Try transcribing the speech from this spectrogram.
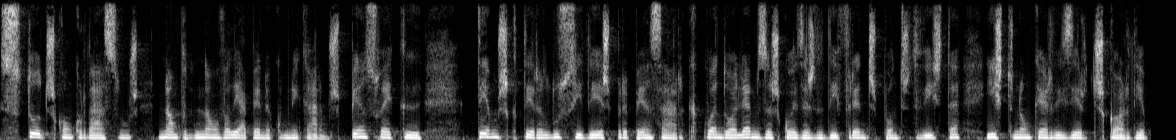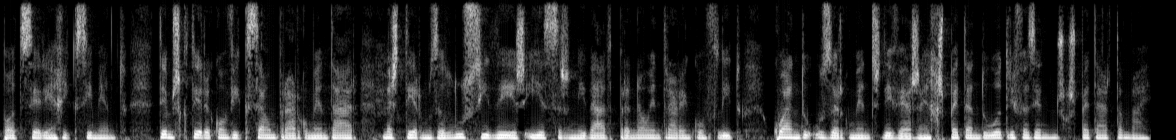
se todos concordássemos, não, não valia a pena comunicarmos. Penso é que temos que ter a lucidez para pensar que quando olhamos as coisas de diferentes pontos de vista, isto não quer dizer discórdia, pode ser enriquecimento. Temos que ter a convicção para argumentar, mas termos a lucidez e a serenidade para não entrar em conflito quando os argumentos divergem, respeitando o outro e fazendo-nos respeitar também.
